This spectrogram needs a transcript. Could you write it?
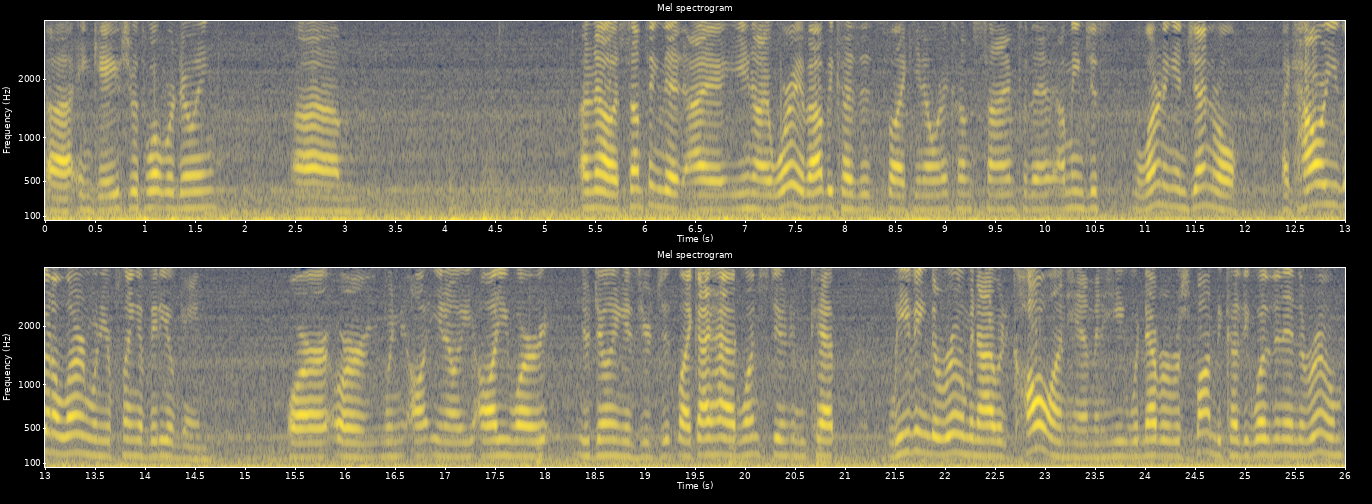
uh, engaged with what we're doing. Um, I don't know. It's something that I, you know, I worry about because it's like, you know, when it comes time for them. I mean, just learning in general. Like, how are you going to learn when you're playing a video game, or or when all you know all you are you're doing is you're just like I had one student who kept leaving the room and I would call on him and he would never respond because he wasn't in the room.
